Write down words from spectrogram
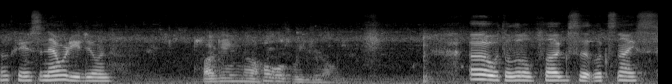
Okay, so now what are you doing? Plugging the holes we drilled. Oh, with the little plugs that looks nice.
